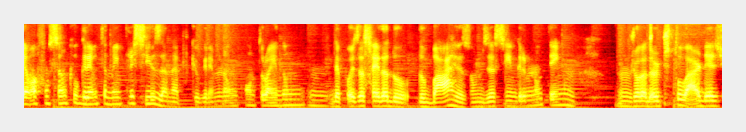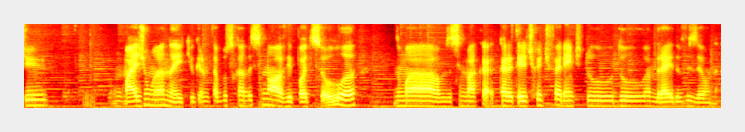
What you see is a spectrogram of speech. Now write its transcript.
e é uma função que o Grêmio também precisa, né? Porque o Grêmio não encontrou ainda um, um depois da saída do, do Barrios, vamos dizer assim, o Grêmio não tem um, um jogador titular desde mais de um ano aí que o Grêmio está buscando esse 9. Pode ser o Luan, numa, vamos dizer assim, numa característica diferente do, do André e do Viseu, né?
